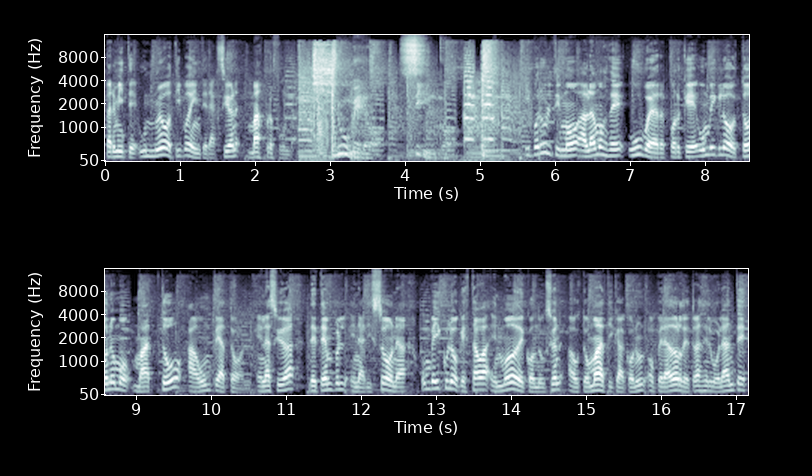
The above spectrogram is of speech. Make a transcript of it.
permite un nuevo tipo de interacción más profunda. Número 5. Y por último, hablamos de Uber, porque un vehículo autónomo mató a un peatón. En la ciudad de Temple, en Arizona, un vehículo que estaba en modo de conducción automática con un operador detrás del volante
